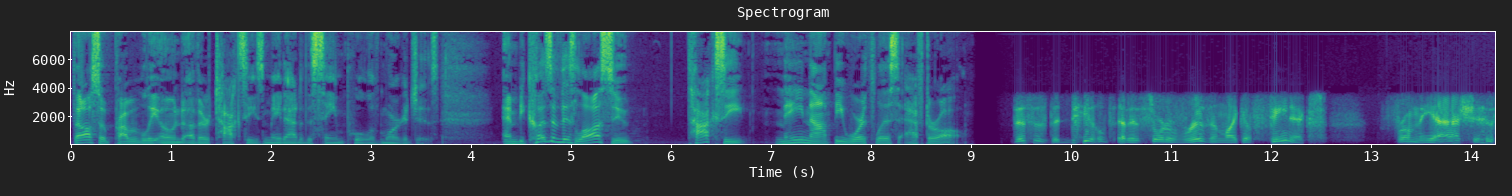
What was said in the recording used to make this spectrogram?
that also probably owned other Toxies made out of the same pool of mortgages. And because of this lawsuit, Toxie may not be worthless after all. This is the deal that has sort of risen like a phoenix from the ashes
